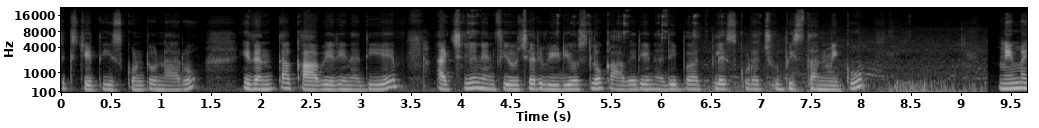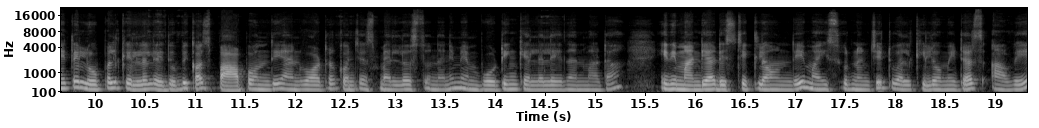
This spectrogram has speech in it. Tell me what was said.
సిక్స్టీ తీసుకుంటున్నారు. ఇదంతా కావేరీ నదియే. యాక్చువల్లీ నేను ఫ్యూచర్ వీడియోస్లో కావేరీ నది బర్త్ ప్లేస్ కూడా చూపిస్తాను మీకు. మేమైతే లోపలికి వెళ్ళలేదు బికాస్ పాప ఉంది అండ్ వాటర్ కొంచెం స్మెల్ వస్తుందని మేము బోటింగ్కి వెళ్ళలేదన్నమాట. ఇది మండ్యా డిస్టిక్లో ఉంది. మైసూర్ నుంచి twelve kilometres away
